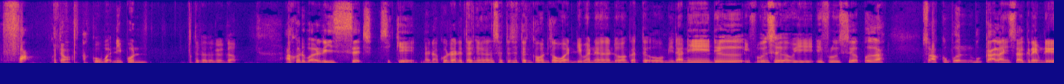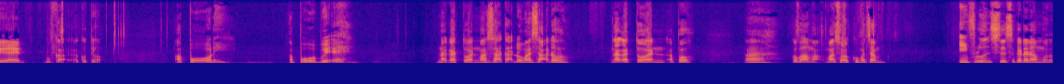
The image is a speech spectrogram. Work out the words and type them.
fuck. Kau tengok aku buat ni pun tergagap-gagap. Aku ada buat research sikit dan aku dah ada tanya certain-certain kawan-kawan di mana dia orang kata oh Mina ni dia influencer we influencer apa lah. So aku pun buka lah Instagram dia kan. Buka aku tengok apa ni? Apa buat eh? Nak kata tuan masak tak ada masak dah. Nak tuan apa? Ah, kau faham tak maksud aku macam influencer sekadar nama.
